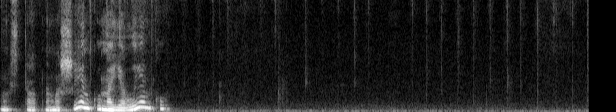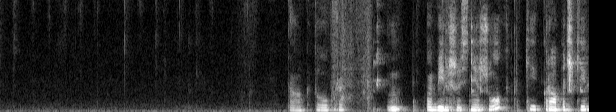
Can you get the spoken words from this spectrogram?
Ось так на машинку, на ялинку. Так, добре. Побільше сніжок, такі крапочки.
